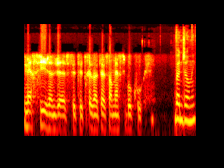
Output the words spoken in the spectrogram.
Merci Geneviève, c'était très intéressant. Merci beaucoup. Bonne journée.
